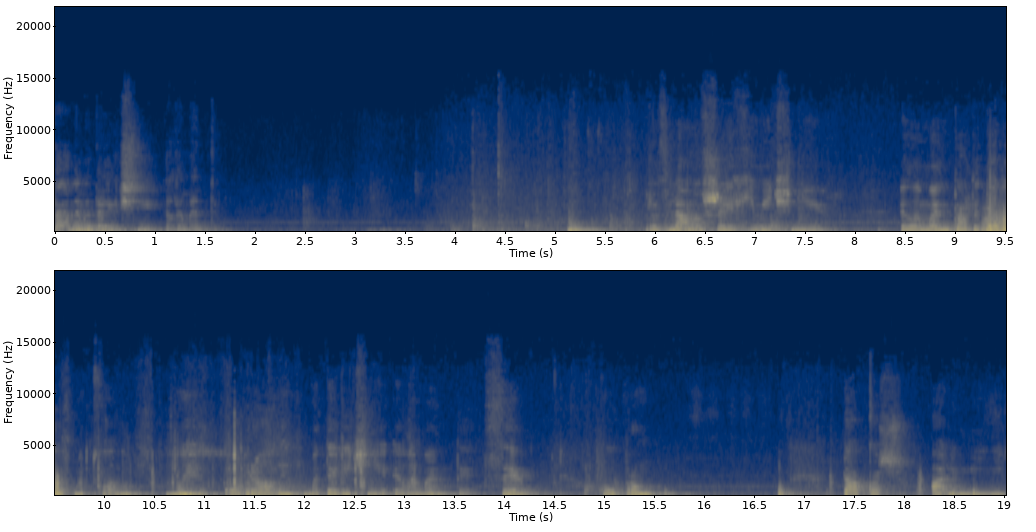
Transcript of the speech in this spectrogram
та неметалічні елементи. Розглянувши хімічні елементи у деталях смартфону, ми обрали металічні елементи. Це купрум, також алюміній,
